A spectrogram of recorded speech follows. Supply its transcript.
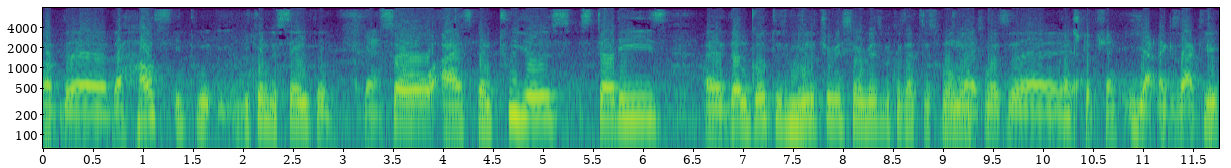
of the the house, it, w- it became the same thing. Yeah. So I spent two years studies, uh, then go to the military service because at this moment Right. was uh, Conscription. yeah, exactly.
